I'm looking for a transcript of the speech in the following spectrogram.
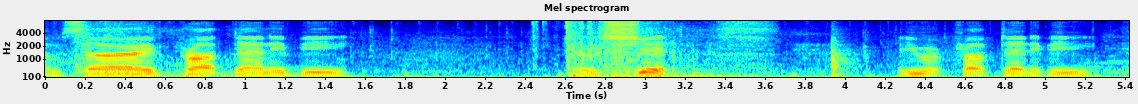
I'm sorry, Prop Danny B. Oh shit. You weren't Prop Danny B.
